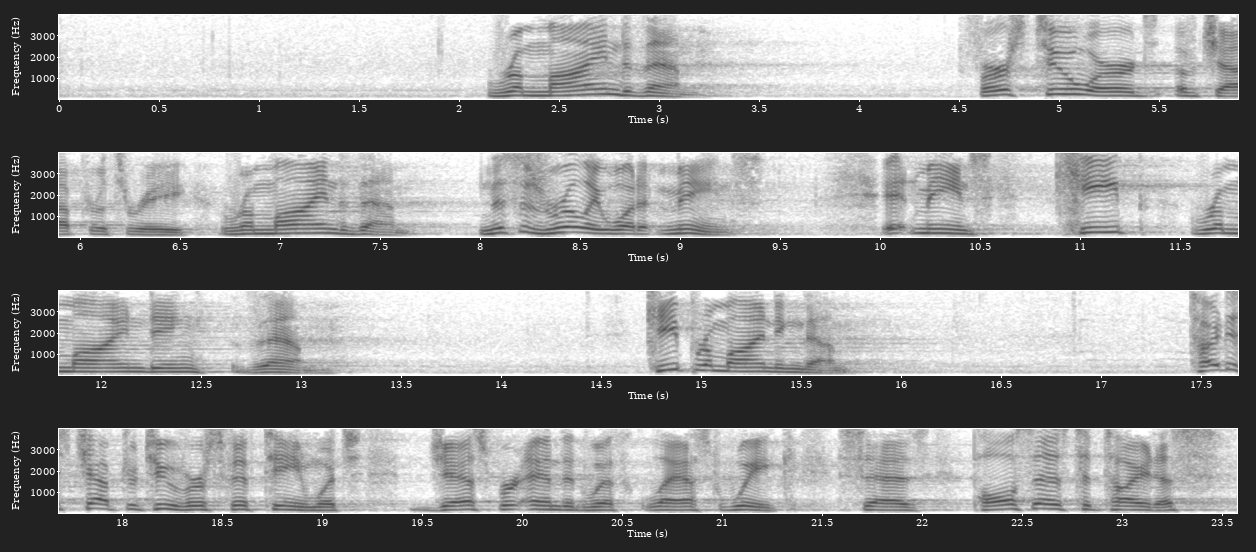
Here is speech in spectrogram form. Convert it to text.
Remind them. First two words of chapter 3 remind them. And this is really what it means it means keep reminding them. Keep reminding them. Titus chapter 2, verse 15, which Jasper ended with last week, says, Paul says to Titus,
